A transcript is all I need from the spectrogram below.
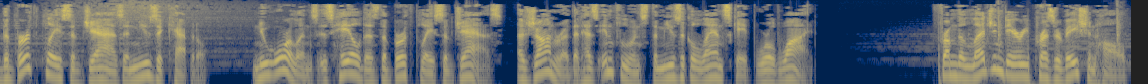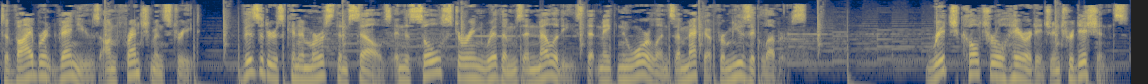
The birthplace of jazz and music capital, New Orleans is hailed as the birthplace of jazz, a genre that has influenced the musical landscape worldwide. From the legendary Preservation Hall to vibrant venues on Frenchmen Street, visitors can immerse themselves in the soul-stirring rhythms and melodies that make New Orleans a mecca for music lovers. Rich cultural heritage and traditions.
